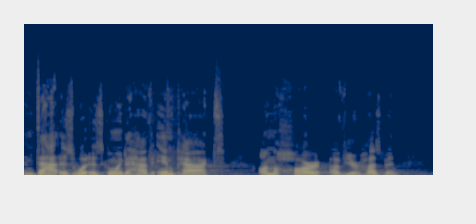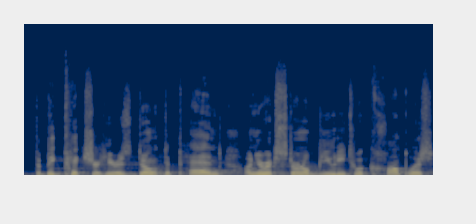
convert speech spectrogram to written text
And that is what is going to have impact on the heart of your husband. The big picture here is don't depend on your external beauty to accomplish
